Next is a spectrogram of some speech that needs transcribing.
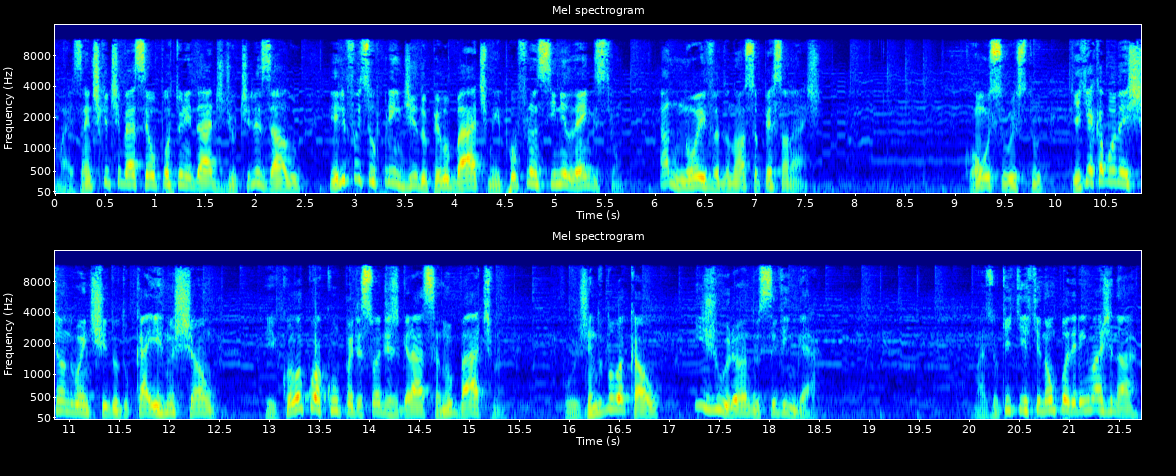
mas antes que tivesse a oportunidade de utilizá-lo, ele foi surpreendido pelo Batman e por Francine Langstrom, a noiva do nosso personagem. Com o susto, Kirk acabou deixando o antídoto cair no chão e colocou a culpa de sua desgraça no Batman, fugindo do local e jurando se vingar. Mas o que Kirk não poderia imaginar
